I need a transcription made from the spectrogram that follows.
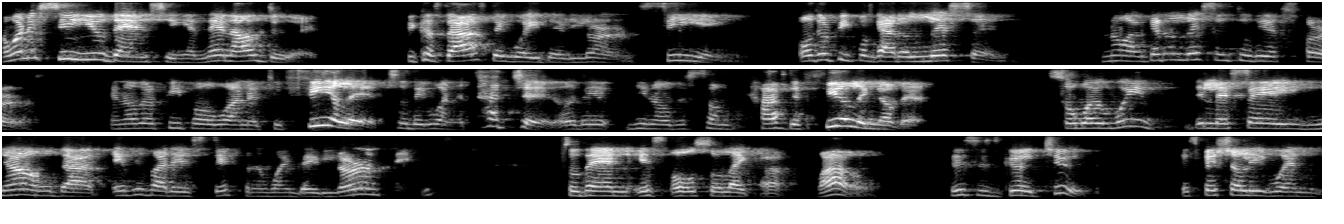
I want to see you dancing, and then I'll do it because that's the way they learn, seeing. Other people got to listen. No, I'm to listen to this first. And other people wanted to feel it, so they want to touch it, or they, you know, some have the feeling of it. So when we let's say know that everybody is different when they learn things, so then it's also like, a, wow, this is good too. Especially when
